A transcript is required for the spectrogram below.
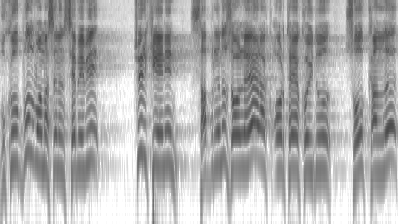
vuku bulmamasının sebebi Türkiye'nin sabrını zorlayarak ortaya koyduğu soğukkanlı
